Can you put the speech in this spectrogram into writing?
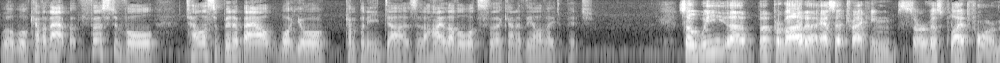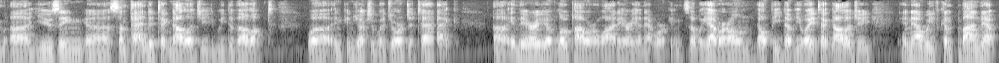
we'll, we'll cover that. But first of all, tell us a bit about what your company does at a high level. What's the kind of the elevator pitch? So we uh, provide an asset tracking service platform uh, using uh, some patented technology we developed in conjunction with Georgia Tech uh, in the area of low power wide area networking. So we have our own LPWA technology, and now we've combined that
